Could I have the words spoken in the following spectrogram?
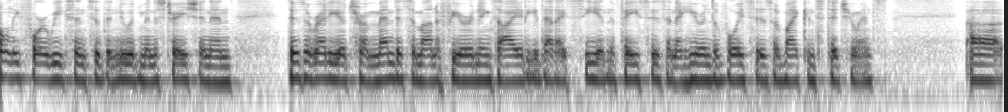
only four weeks into the new administration, and there's already a tremendous amount of fear and anxiety that I see in the faces and I hear in the voices of my constituents. Uh,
